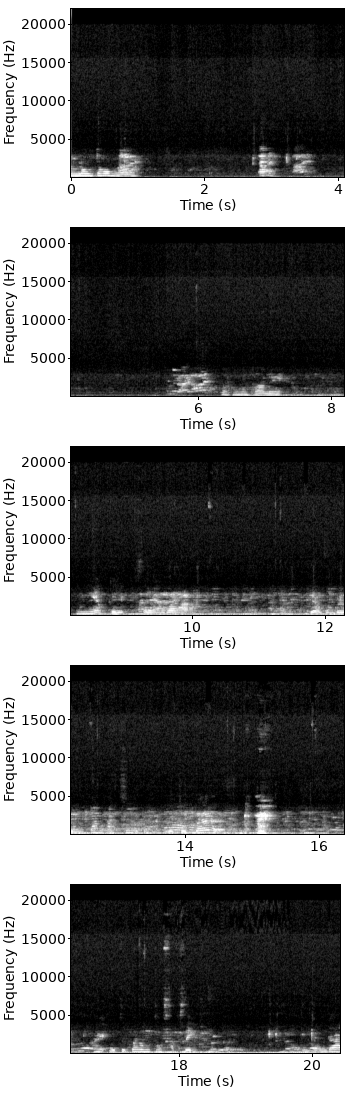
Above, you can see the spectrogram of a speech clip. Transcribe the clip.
ำโล่งโจ้งเลยนะ โอ้โหคราวนี้เงียบกริบแสดงว่า เดี๋ยวผมเริ่มตั้งอาชีพนะฮะยูทูบเบอร์เฮ้ยยูทูบเบอร์ลงโทรศัพท์สิจำได้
